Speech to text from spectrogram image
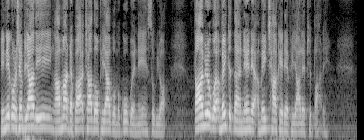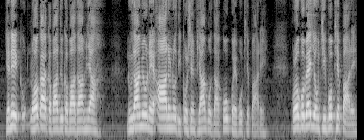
ဒီနေ့ကိုရှင်ဘုရားသည်ငါမတပါးအခြားသောဘုရားကိုမကိုးကွယ်နဲ့ဆိုပြီးတော့သားမျိုးကိုအမိတ်တန်နဲ့နဲ့အမိတ်ချခဲ့တဲ့ဘုရားလည်းဖြစ်ပါတယ်ယနေ့လောကကဘာသူကဘာသားများလူသားမျိုးနဲ့အားလုံးတို့ဒီကိုရှင်ဘုရားကိုသာကိုးကွယ်ဖို့ဖြစ်ပါတယ်ကိုရောကိုပဲယုံကြည်ဖို့ဖြစ်ပါတယ်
